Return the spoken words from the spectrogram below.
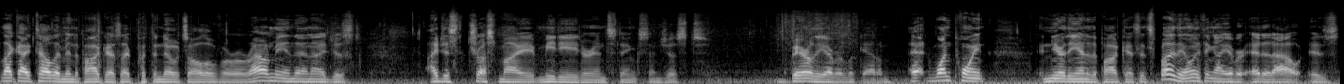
like I tell them in the podcast, I put the notes all over around me, and then I just, I just trust my mediator instincts and just barely ever look at them. At one point, near the end of the podcast, it's probably the only thing I ever edit out is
